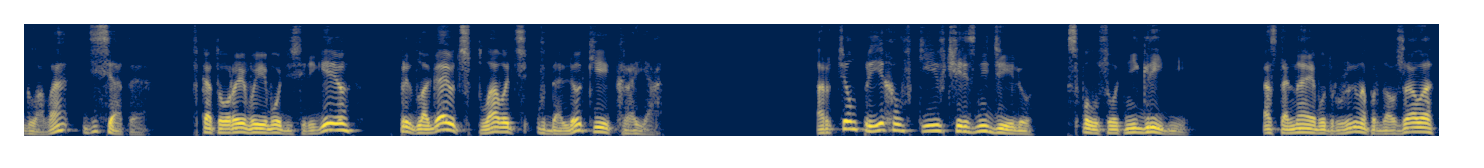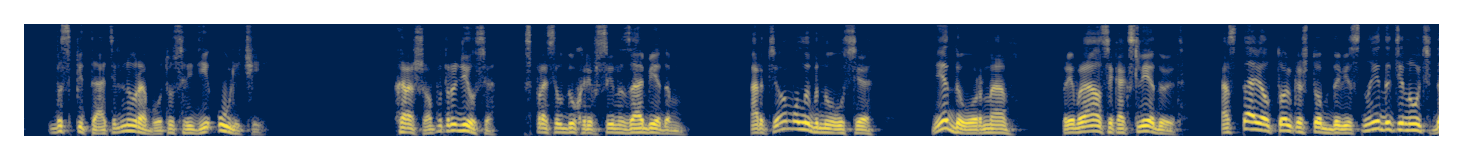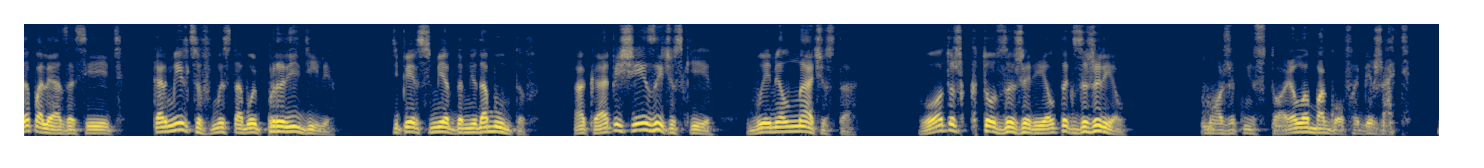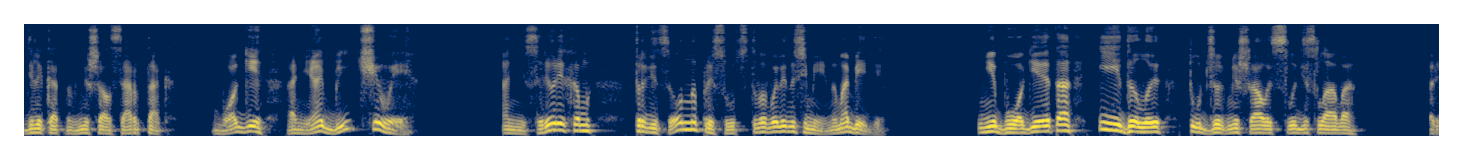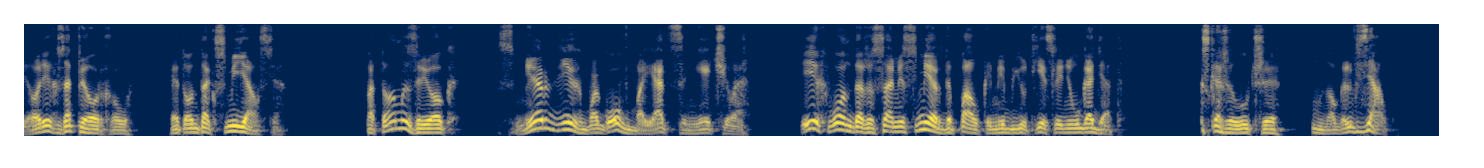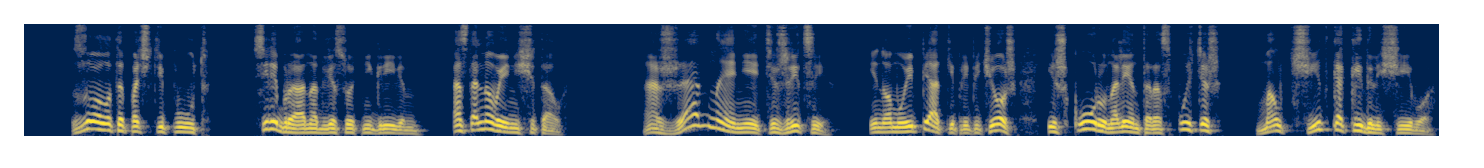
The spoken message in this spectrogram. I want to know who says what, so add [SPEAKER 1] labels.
[SPEAKER 1] Глава 10, в которой воеводе Серегею предлагают сплавать в далекие края. Артем приехал в Киев через неделю с полусотней гридней. Остальная его дружина продолжала воспитательную работу среди уличей. «Хорошо потрудился?» — спросил Духарев сына за обедом. Артем улыбнулся. «Недурно. Прибрался как следует. Оставил только, чтоб до весны дотянуть, до поля засеять. Кормильцев мы с тобой проредили. Теперь смердом не до бунтов. А капища языческие вымел начисто. Вот уж кто зажирел, так зажирел.
[SPEAKER 2] Может, не стоило богов обижать? Деликатно вмешался Артак. Боги, они обидчивые.
[SPEAKER 1] Они с Рерихом традиционно присутствовали на семейном обеде. «Не боги это, идолы!» — тут же вмешалась Сладислава.
[SPEAKER 2] Рерих заперхал. Это он так смеялся. Потом изрек. Смерть их богов бояться нечего. Их вон даже сами смерды палками бьют, если не угодят. Скажи лучше, много ли взял?
[SPEAKER 1] Золото почти пут, серебра на две сотни гривен. Остального я не считал. А жадные они эти жрецы. Иному и пятки припечешь, и шкуру на ленты распустишь, молчит, как идолище его.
